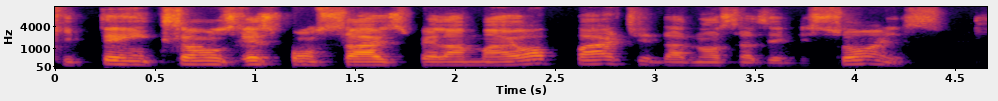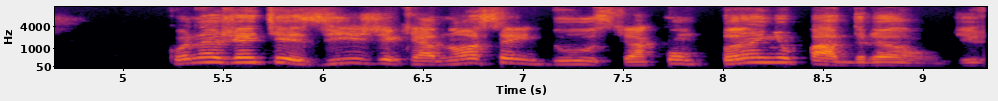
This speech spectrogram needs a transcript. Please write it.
que tem que são os responsáveis pela maior parte das nossas emissões, quando a gente exige que a nossa indústria acompanhe o padrão de,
